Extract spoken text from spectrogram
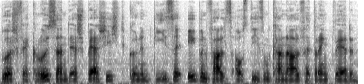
durch Vergrößern der Sperrschicht können diese ebenfalls aus diesem Kanal verdrängt werden.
